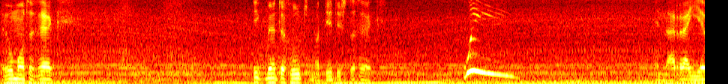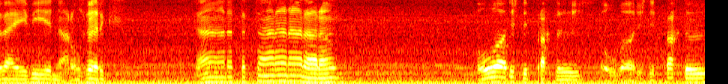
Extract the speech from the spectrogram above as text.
Helemaal te gek. Ik ben te goed, maar dit is te gek. Wee! En dan rijden wij weer naar ons werk. Oh, wat is dit prachtig. Oh, wat is dit prachtig.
